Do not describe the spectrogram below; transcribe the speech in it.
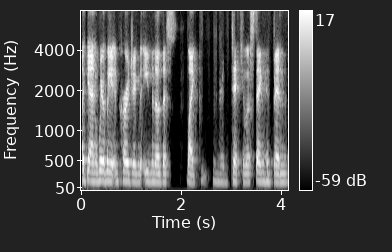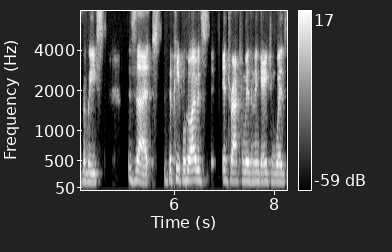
again weirdly encouraging that even though this like ridiculous thing had been released that the people who I was interacting with and engaging with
